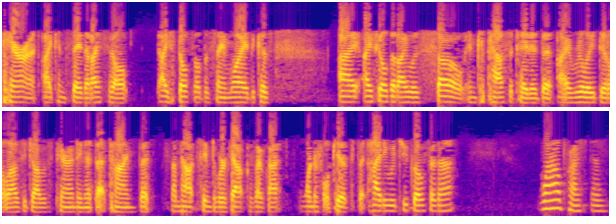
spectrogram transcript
parent, I can say that I felt, I still feel the same way because I, I feel that I was so incapacitated that I really did a lousy job of parenting at that time, but somehow it seemed to work out because I've got wonderful kids. But Heidi, would you go for that? Wow, Preston.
